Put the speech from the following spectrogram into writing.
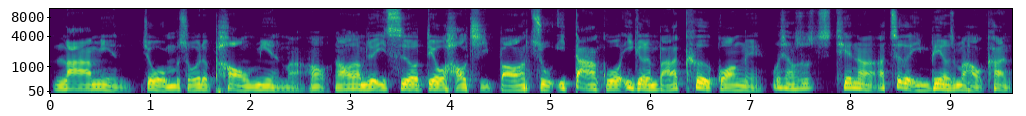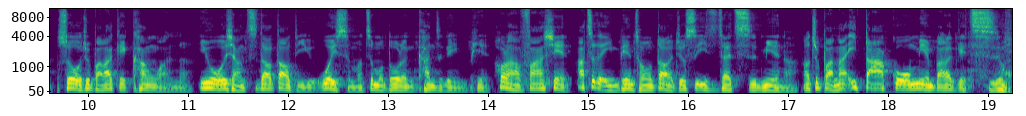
拉面，就我们所谓的泡面嘛，哈，然后他们就一次都丢好几包，煮一大锅，一个人把它嗑光，哎，我想说天哪啊，这个影片有什么好看？所以我就把它给看完了，因为我想知道到底为什么这么多人看这个影片。后来我发现啊，这个影片从头到尾就是一直在吃面啊，然后就把那一大锅面把它给吃完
